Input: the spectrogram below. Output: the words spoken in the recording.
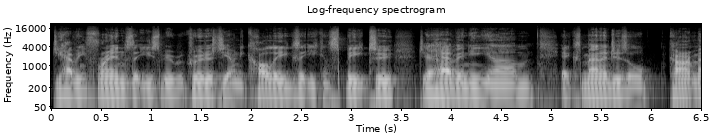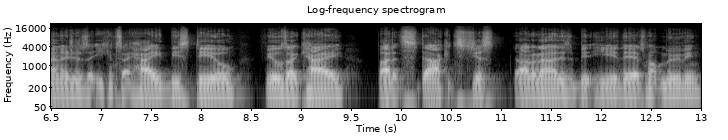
Do you have any friends that used to be recruiters? Do you have any colleagues that you can speak to? Do you have any um, ex managers or current managers that you can say, hey, this deal feels okay, but it's stuck. It's just, I don't know, there's a bit here, there, it's not moving.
